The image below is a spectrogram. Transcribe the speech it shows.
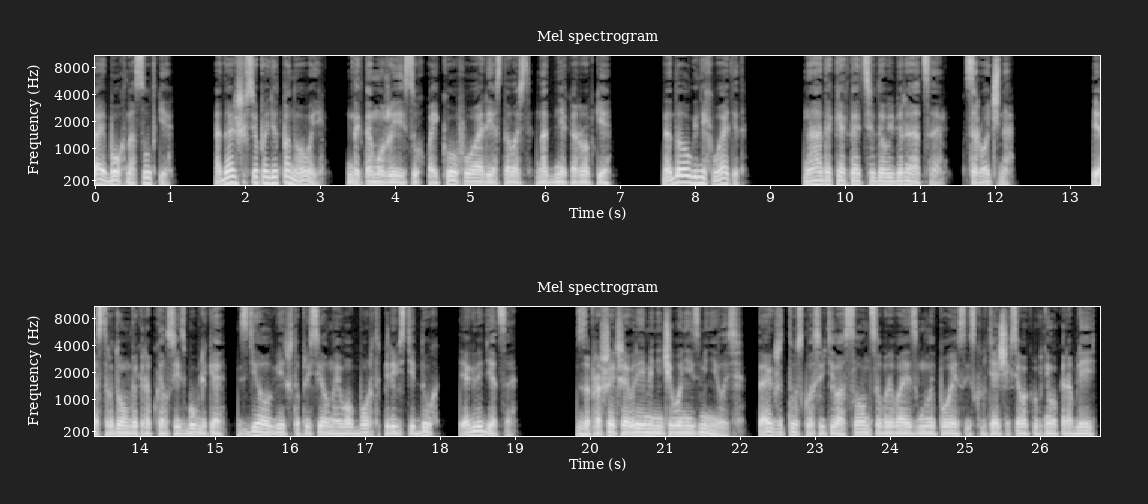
дай бог на сутки, а дальше все пойдет по новой. Да к тому же и сухпайков у Ари осталось на дне коробки. Надолго не хватит. Надо как-то отсюда выбираться. Срочно. Я с трудом выкарабкался из бублика, сделал вид, что присел на его борт перевести дух и оглядеться. За прошедшее время ничего не изменилось. Так же тускло светило солнце, вырывая из мглы пояс из крутящихся вокруг него кораблей.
